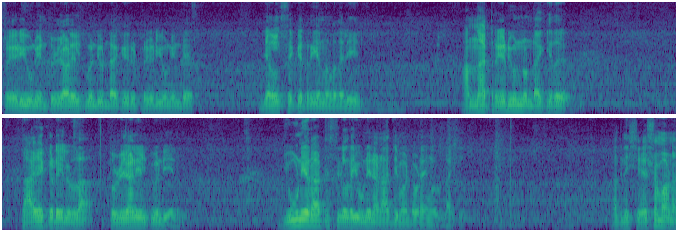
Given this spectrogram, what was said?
ട്രേഡ് യൂണിയൻ തൊഴിലാളികൾക്ക് വേണ്ടി ഉണ്ടാക്കിയ ഒരു ട്രേഡ് യൂണിയന്റെ ജനറൽ സെക്രട്ടറി എന്നുള്ള നിലയിൽ അന്ന് ആ ട്രേഡ് യൂണിയൻ ഉണ്ടാക്കിയത് താഴേക്കിടയിലുള്ള തൊഴിലാളികൾക്ക് വേണ്ടിയായിരുന്നു. ജൂനിയർ ആർട്ടിസ്റ്റുകളുടെ യൂണിയനാണ് ആദ്യമായിട്ട് അവിടെ ഞങ്ങൾ ഉണ്ടാക്കിയത്. അതിനുശേഷമാണ്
